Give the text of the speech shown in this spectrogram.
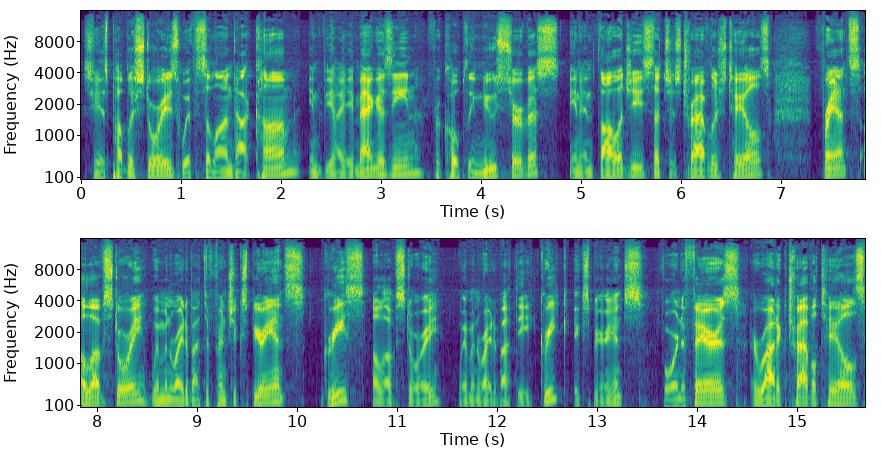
She has published stories with Salon.com, in VIA Magazine, for Copley News Service, in anthologies such as Traveler's Tales, France, A Love Story, women write about the French experience, Greece, A Love Story, women write about the Greek experience, Foreign Affairs, Erotic Travel Tales,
